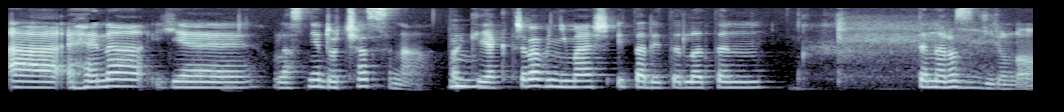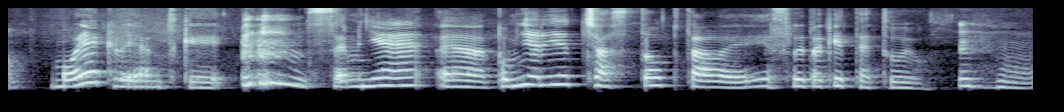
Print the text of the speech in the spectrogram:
a hena je vlastně dočasná. Tak hmm. jak třeba vnímáš i tady tenhle ten, ten rozdíl, no? Moje klientky se mě eh, poměrně často ptaly, jestli taky tetuju. Mm-hmm.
